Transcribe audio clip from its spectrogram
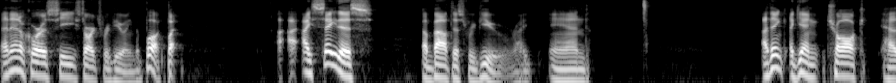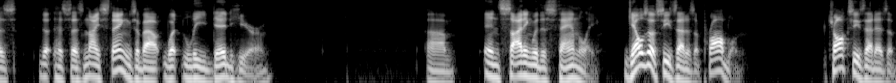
And then, of course, he starts reviewing the book. But I, I say this about this review, right? And I think, again, Chalk has, has says nice things about what Lee did here um, in siding with his family. Guelzo sees that as a problem. Chalk sees that as a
